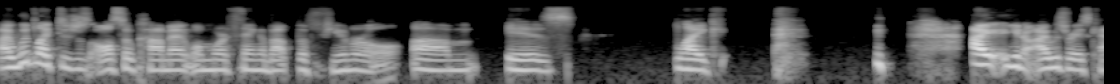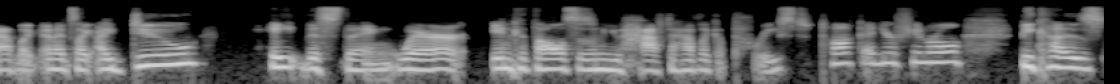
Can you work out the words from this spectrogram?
I would like to just also comment one more thing about the funeral. Um, is like, I you know I was raised Catholic, and it's like I do hate this thing where in Catholicism you have to have like a priest talk at your funeral because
